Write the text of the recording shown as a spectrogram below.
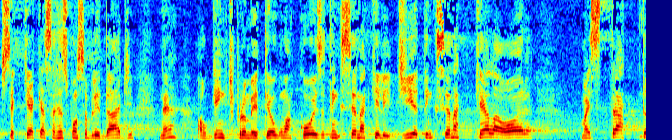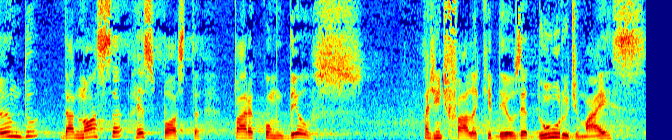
você quer que essa responsabilidade, né? Alguém te prometeu alguma coisa, tem que ser naquele dia, tem que ser naquela hora mas tratando da nossa resposta para com Deus, a gente fala que Deus é duro demais,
